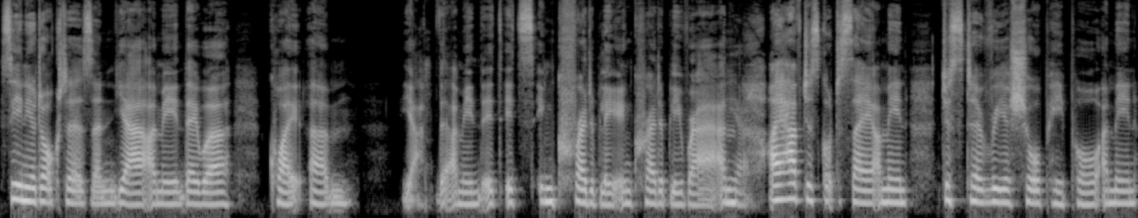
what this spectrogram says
senior doctors, and yeah, I mean, they were quite um, yeah, I mean, it, it's incredibly, incredibly rare. And yeah. I have just got to say, I mean, just to reassure people, I mean,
